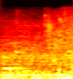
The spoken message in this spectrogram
Franklin.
